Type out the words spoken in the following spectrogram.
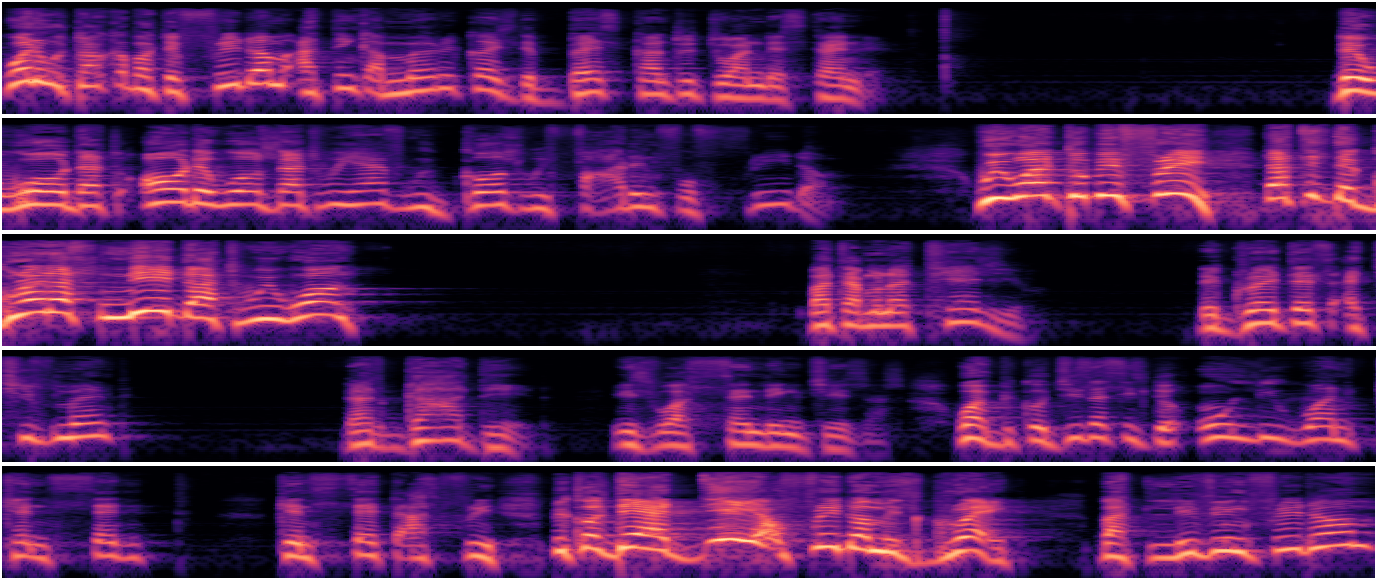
when we talk about the freedom, I think America is the best country to understand it. The world that all the wars that we have, because we're fighting for freedom. We want to be free. That is the greatest need that we want. But I'm going to tell you, the greatest achievement that God did is what sending Jesus. Why? Because Jesus is the only one can send, can set us free. Because the idea of freedom is great, but living freedom,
